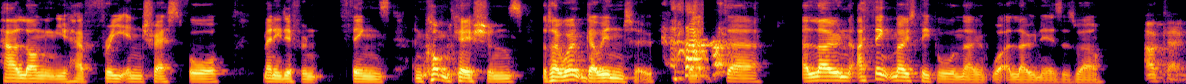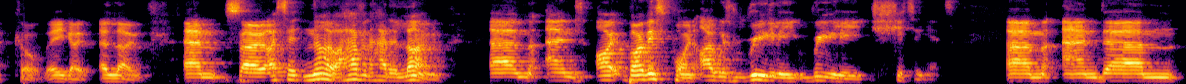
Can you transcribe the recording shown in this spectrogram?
how long you have free interest for, many different things and complications that I won't go into. But uh, a loan, I think most people will know what a loan is as well. Okay, cool. There you go. A loan. Um, so I said, no, I haven't had a loan. Um, and I, by this point, I was really, really shitting it. Um, and um,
